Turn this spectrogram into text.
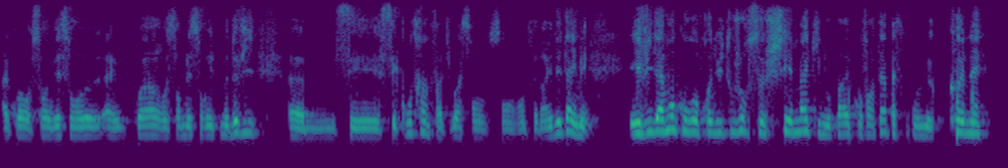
à quoi, ressemblait son, rythme de vie, euh, ses, contraintes, enfin, tu vois, sans, rentrer dans les détails. Mais évidemment qu'on reproduit toujours ce schéma qui nous paraît confortable parce qu'on le connaît.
